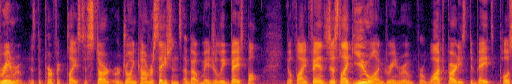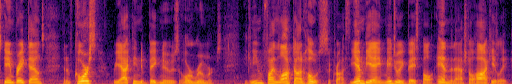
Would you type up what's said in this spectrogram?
Green Room is the perfect place to start or join conversations about Major League Baseball. You'll find fans just like you on Green Room for watch parties, debates, post game breakdowns, and of course, reacting to big news or rumors. You can even find locked on hosts across the NBA, Major League Baseball, and the National Hockey League.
